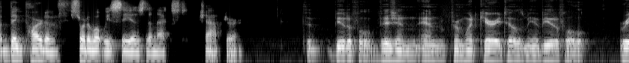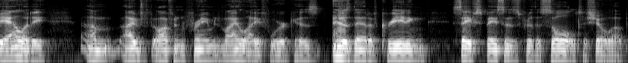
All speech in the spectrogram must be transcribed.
a big part of sort of what we see as the next chapter It's a beautiful vision, and from what Carrie tells me, a beautiful reality. Um, I've often framed my life work as as that of creating safe spaces for the soul to show up.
